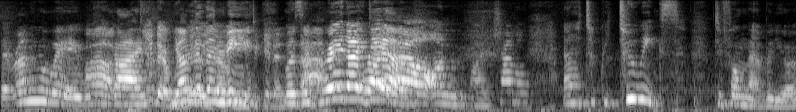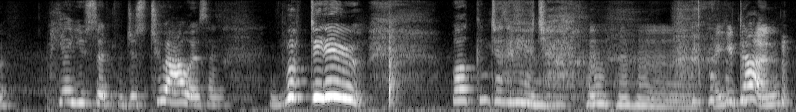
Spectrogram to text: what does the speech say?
that running away with Um, a guy you know, younger really than me need to get into was that a great idea. Right now on my channel. And it took me two weeks to film that video. Here you stood for just two hours and whoop de doo! Welcome to the future. Are you done?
